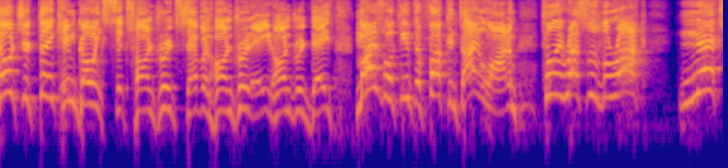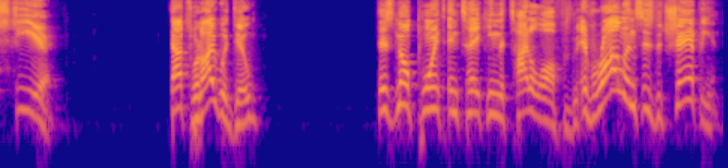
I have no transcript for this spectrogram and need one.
Don't you think him going 600, 700, 800 days? Might as well keep the fucking title on him till he wrestles The Rock next year. That's what I would do. There's no point in taking the title off of him. If Rollins is the champion,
